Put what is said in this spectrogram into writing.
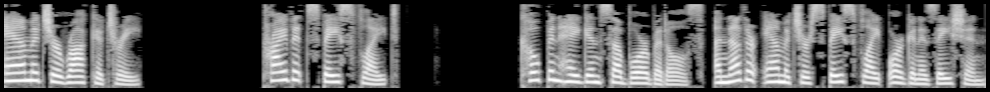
Amateur rocketry Private spaceflight Copenhagen Suborbitals, another amateur spaceflight organization,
